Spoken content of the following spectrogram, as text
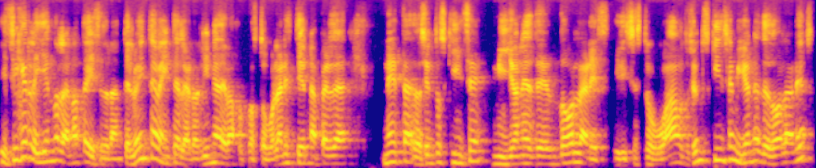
Y sigue leyendo la nota, dice, durante el 2020 la aerolínea de bajo costo Volaris tiene una pérdida neta de 215 millones de dólares. Y dices tú, wow, 215 millones de dólares.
